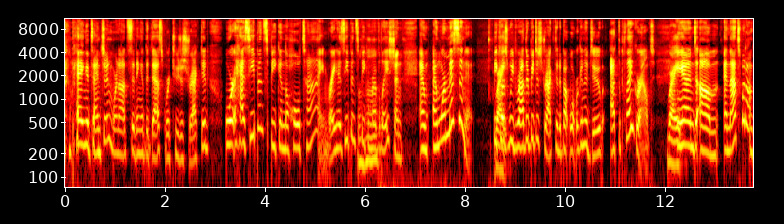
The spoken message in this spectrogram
paying attention? We're not sitting at the desk. We're too distracted. Or has he been speaking the whole time, right? Has he been speaking mm-hmm. revelation and, and we're missing it? Because right. we'd rather be distracted about what we're going to do at the playground. Right. And um and that's what I'm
